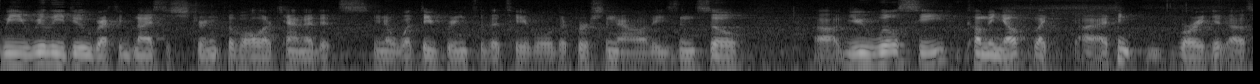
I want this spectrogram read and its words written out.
we really do recognize the strength of all our candidates. You know what they bring to the table, their personalities, and so. Uh, you will see coming up, like I think Rory hit us,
